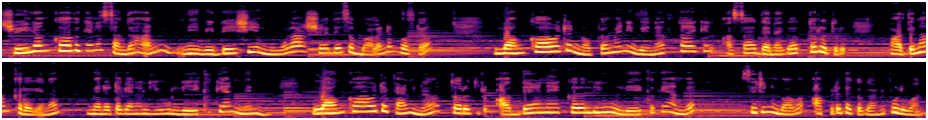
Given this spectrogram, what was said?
ශ්‍රී ලංකාව ගැන සඳහන් මේ විදේශී මූලාශ්‍රය දෙස බලනකොට ලංකාවට නොපැමැනි වෙනත් අයගෙන් අසා දැනගත්තොරතුරු පදනම් කරගෙන මෙරට ගැන ලියූ ලේඛකයන් මෙන්න ලංකාවට පැමිණ තොරතුරු අධ්‍යයනය කර ලියූ ලේඛකයන්ද සිටින බව අපිට දැකගන්න පුළුවන්.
